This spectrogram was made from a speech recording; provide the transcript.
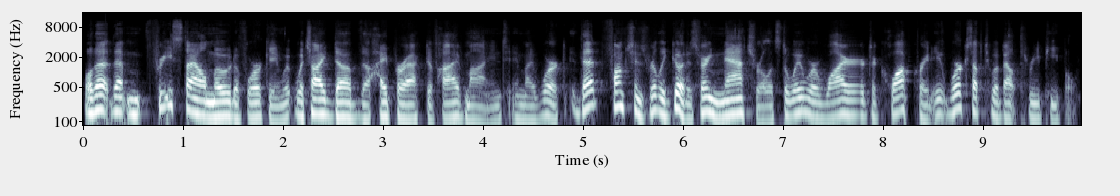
Well, that, that freestyle mode of working, which I dub the hyperactive hive mind in my work, that functions really good. It's very natural. It's the way we're wired to cooperate. It works up to about three people.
